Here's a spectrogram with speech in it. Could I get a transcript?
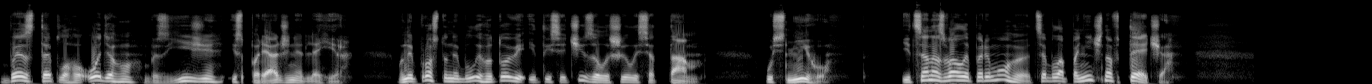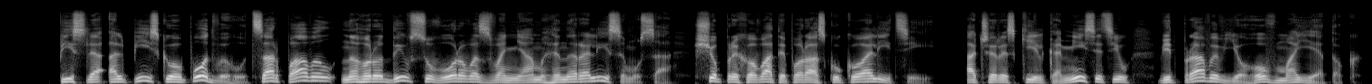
без теплого одягу, без їжі і спорядження для гір. Вони просто не були готові, і тисячі залишилися там, у снігу. І це назвали перемогою. Це була панічна втеча. Після альпійського подвигу цар Павел нагородив Суворова званням генералісимуса, щоб приховати поразку коаліції, а через кілька місяців відправив його в маєток.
